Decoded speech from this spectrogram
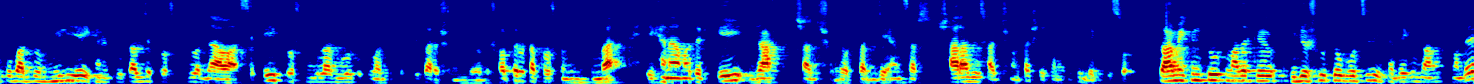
উপপাদ্য মিলিয়ে এখানে টোটাল যে প্রশ্নগুলো দেওয়া আছে, এই প্রশ্নগুলো মূলত তোমাদের প্রিপারেশন নিতে হবে। সতেরোটা প্রশ্ন কিন্তু তোমরা এখানে আমাদের এই ড্রাফট সাজেশন অর্থাৎ যে অ্যান্সার সারা যে সাজেশনটা সেখানে কিন্তু দেখতেছো। তো আমি কিন্তু তোমাদেরকে ভিডিও শুরুতেও বলছি যে এখান থেকে কিন্তু আমি তোমাদের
